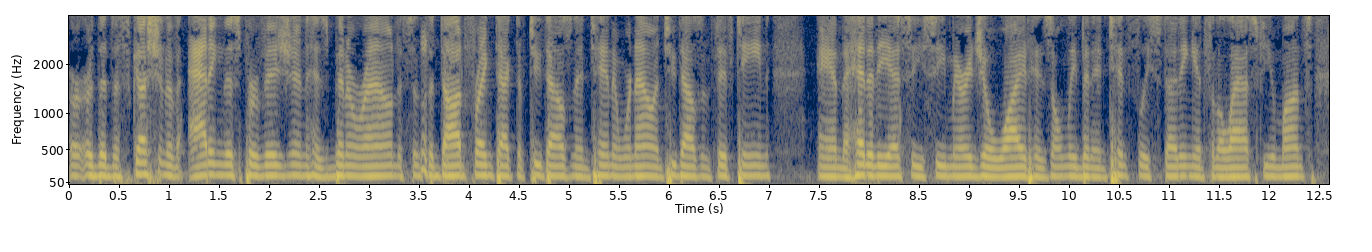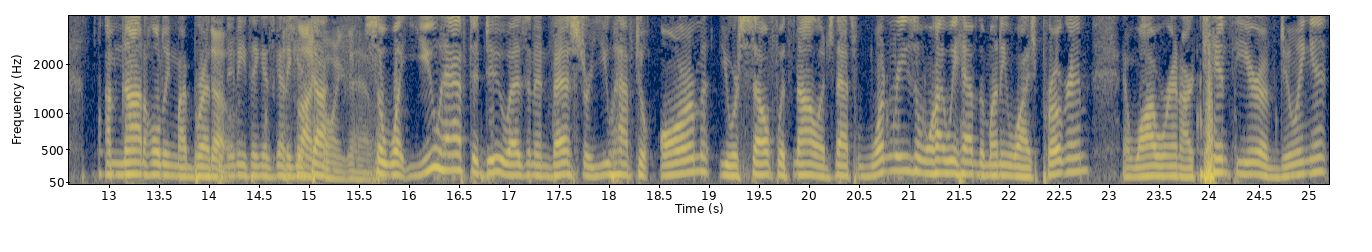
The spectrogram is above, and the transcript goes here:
or, or, the discussion of adding this provision has been around since the Dodd Frank Act of 2010, and we're now in 2015 and the head of the SEC, Mary Jo White, has only been intensely studying it for the last few months. I'm not holding my breath no, that anything is going to get done. To so what you have to do as an investor, you have to arm yourself with knowledge. That's one reason why we have the Money Wise program and why we're in our 10th year of doing it.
